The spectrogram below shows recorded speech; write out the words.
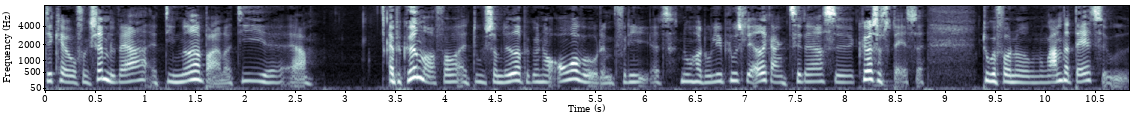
Det kan jo for eksempel være, at dine medarbejdere de er, er bekymrede for, at du som leder begynder at overvåge dem, fordi at nu har du lige pludselig adgang til deres øh, kørselsdata. Du kan få noget, nogle andre data ud.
